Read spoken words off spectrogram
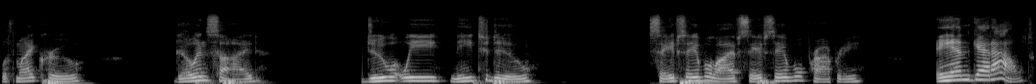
with my crew, go inside, do what we need to do, save savable lives, save savable property, and get out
